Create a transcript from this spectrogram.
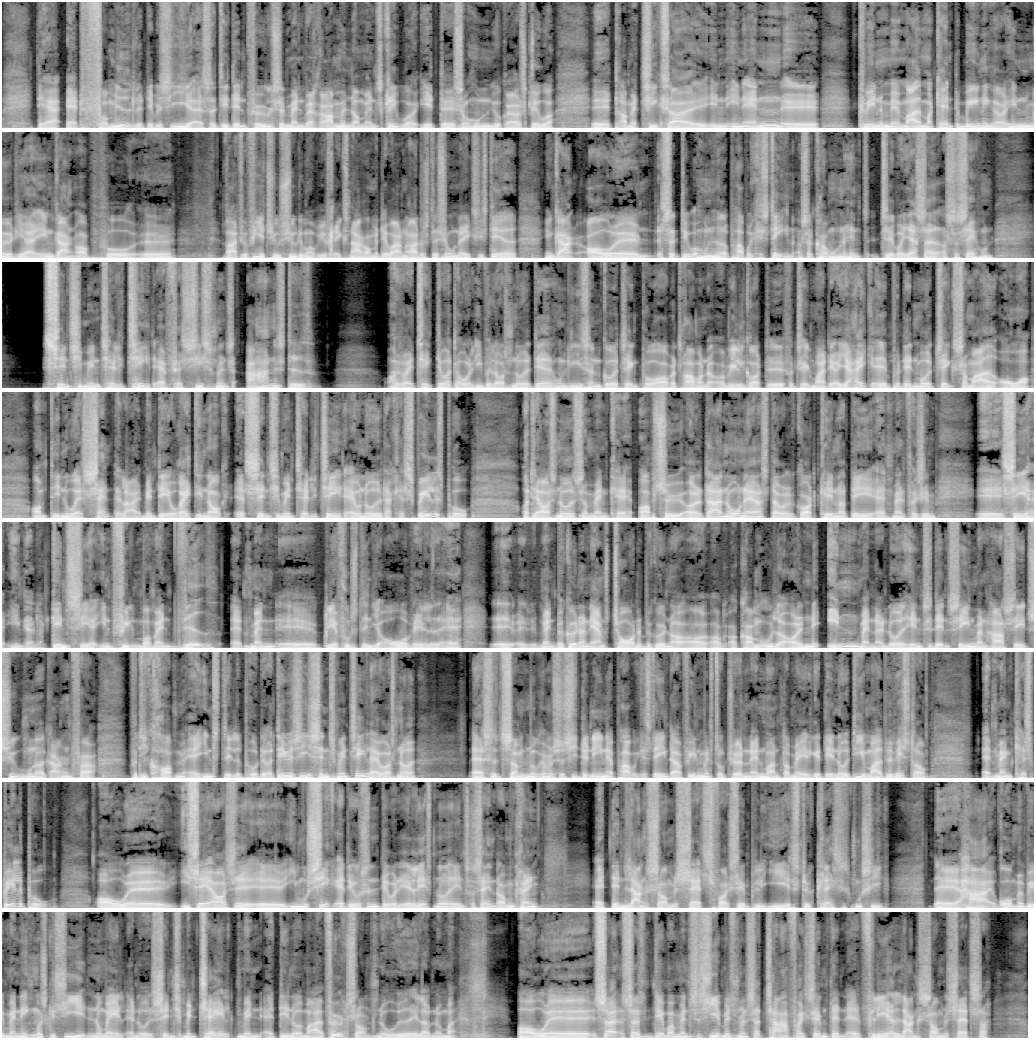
det er at formidle. Det vil sige, altså det er den følelse, man vil ramme, når man skriver et, øh, som hun jo gør, skriver øh, dramatik. Så øh, en, en anden... Øh, kvinde med meget markante meninger, og hende mødte jeg en gang op på... Øh, Radio 24 det må vi jo slet ikke snakke om, men det var en radiostation, der eksisterede engang, og øh, så det var, hun hedder Paprika Sten, og så kom hun hen til, hvor jeg sad, og så sagde hun, sentimentalitet er fascismens arnested. Og jeg tænkte, det var dog alligevel også noget, der hun lige sådan gået og tænkt på op ad trapperne, og ville godt øh, fortælle mig det. Og jeg har ikke øh, på den måde tænkt så meget over, om det nu er sandt eller ej, men det er jo rigtigt nok, at sentimentalitet er jo noget, der kan spilles på, og det er også noget, som man kan opsøge, og der er nogen af os, der godt kender det, at man for eksempel øh, ser en, eller genser en film, hvor man ved, at man øh, bliver fuldstændig overvældet af... Øh, man begynder nærmest, tårerne begynder at, at, at komme ud af øjnene, inden man er nået hen til den scene, man har set 700 gange før, fordi kroppen er indstillet på det. Og det vil sige, sentimental er jo også noget, Altså, som nu kan man så sige, den ene er Paprika Sten, der er filminstruktør, den anden var en dramatiker. Det er noget, de er meget bevidste om, at man kan spille på. Og øh, især også øh, i musik er det jo sådan, det var jeg læste noget interessant omkring, at den langsomme sats, for eksempel i et stykke klassisk musik, øh, har rummet, vil man ikke måske sige normalt er noget sentimentalt, men at det er noget meget følsomt noget, eller noget meget... Og øh, så, så det hvor man så siger, hvis man så tager for eksempel den, øh, flere langsomme satser,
